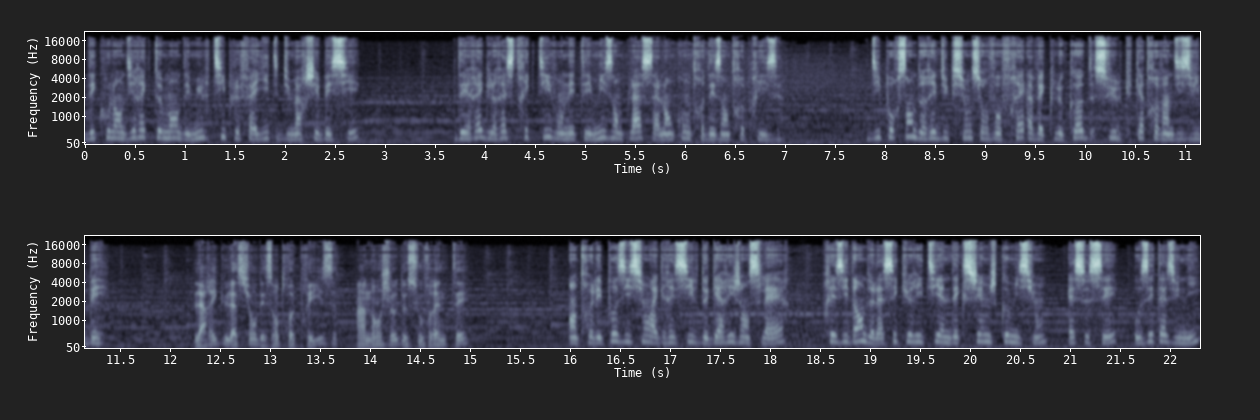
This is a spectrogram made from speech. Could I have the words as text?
découlant directement des multiples faillites du marché baissier, des règles restrictives ont été mises en place à l'encontre des entreprises. 10% de réduction sur vos frais avec le code SULC 98B. La régulation des entreprises, un enjeu de souveraineté? Entre les positions agressives de Gary Gensler, président de la Security and Exchange Commission, SEC, aux États-Unis,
